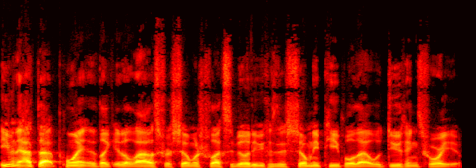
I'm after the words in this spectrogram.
even at that point, it, like it allows for so much flexibility because there's so many people that will do things for you.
